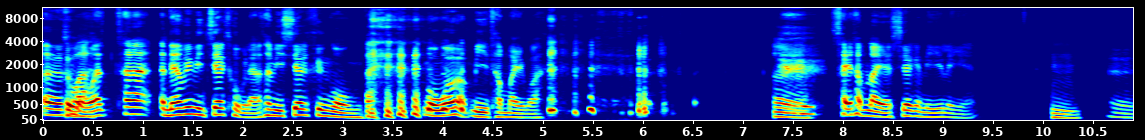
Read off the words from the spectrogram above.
เออถูคือกบปะอกว่าถ้าอันเนี้ยไม่มีเชือกถูกแล้ว ถ้ามีเชือกคืองง งงว่าแบบมีทำไมวะเออ ใช้ทำไรอะเชือกอันนี้อะไรเงี้ยอืม เออ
